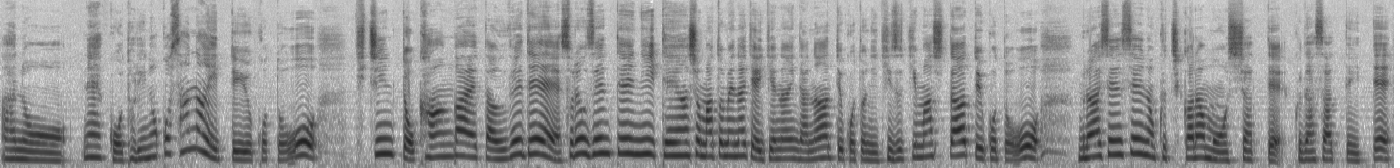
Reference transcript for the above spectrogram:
あのねこう取り残さないっていうことをきちんと考えた上でそれを前提に提案書をまとめなきゃいけないんだなっていうことに気づきましたっていうことを村井先生の口からもおっしゃってくださっていて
